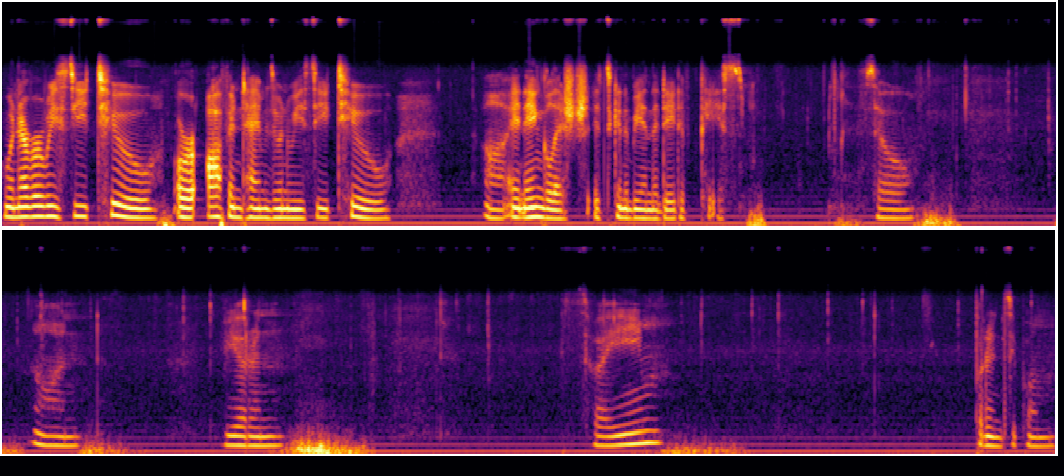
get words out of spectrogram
whenever we see to, or oftentimes when we see to uh, in English, it's going to be in the dative case. So on wären Zweim принципам.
